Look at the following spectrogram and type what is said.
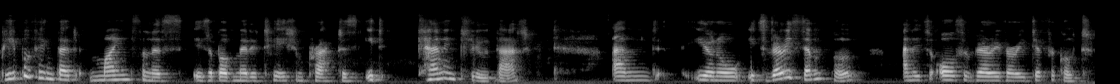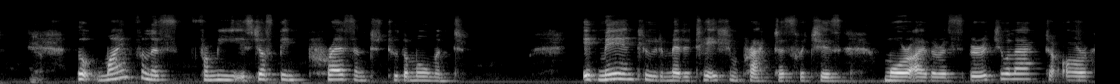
people think that mindfulness is about meditation practice. It can include that, and you know it's very simple and it's also very very difficult yeah. so mindfulness for me is just being present to the moment it may include a meditation practice which is more either a spiritual act or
